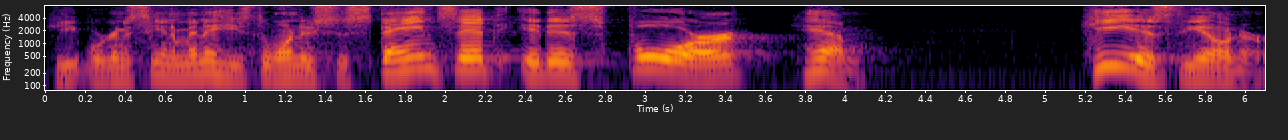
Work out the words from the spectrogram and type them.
He, we're going to see in a minute, He's the one who sustains it. It is for Him. He is the owner.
